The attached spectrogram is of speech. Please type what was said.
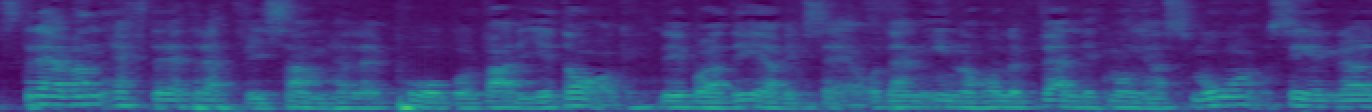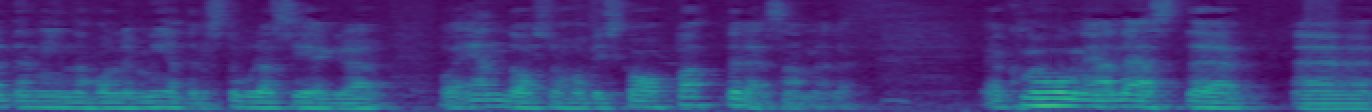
strävan efter ett rättvist samhälle pågår varje dag. Det är bara det jag vill säga. Och den innehåller väldigt många små segrar, den innehåller medelstora segrar och en dag så har vi skapat det där samhället. Jag kommer ihåg när jag läste eh,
